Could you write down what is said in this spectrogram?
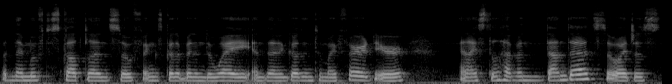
but then I moved to Scotland, so things got a bit in the way. And then I got into my third year, and I still haven't done that. So I just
